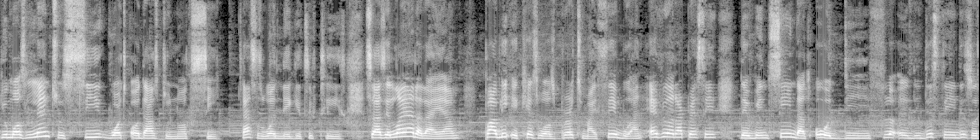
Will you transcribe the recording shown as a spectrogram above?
you must learn to see what others do not see that is what negative is. So, as a lawyer that I am, probably a case was brought to my table, and every other person they've been seeing that oh the, uh, the this thing this was,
